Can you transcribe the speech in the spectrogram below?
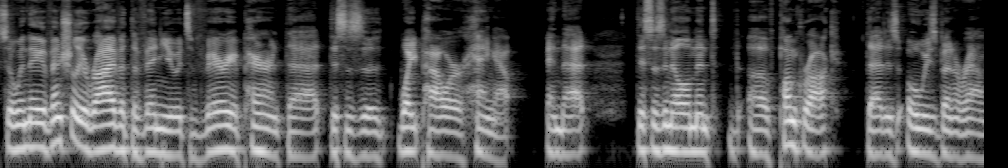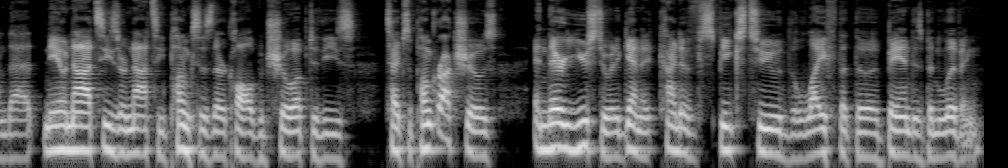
So when they eventually arrive at the venue, it's very apparent that this is a white power hangout and that this is an element of punk rock that has always been around. That neo Nazis or Nazi punks, as they're called, would show up to these types of punk rock shows and they're used to it. Again, it kind of speaks to the life that the band has been living.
